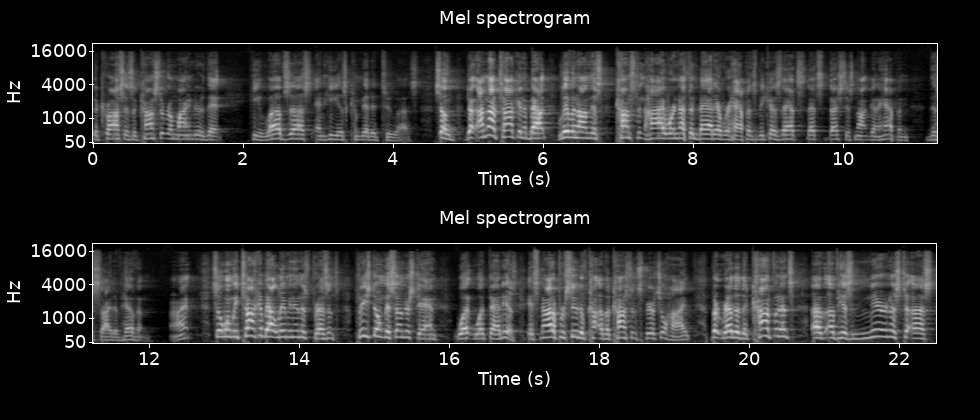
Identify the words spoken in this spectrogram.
The cross is a constant reminder that He loves us and He is committed to us. So I'm not talking about living on this constant high where nothing bad ever happens because that's, that's, that's just not going to happen this side of heaven. All right? So when we talk about living in his presence, please don't misunderstand what, what that is. It's not a pursuit of, of a constant spiritual high, but rather the confidence of, of his nearness to us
